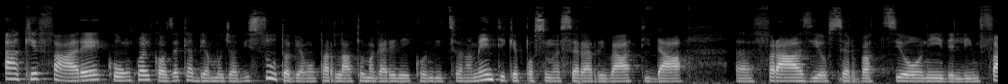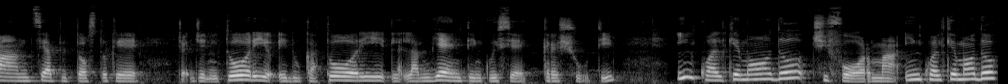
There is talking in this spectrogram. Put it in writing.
ha a che fare con qualcosa che abbiamo già vissuto. Abbiamo parlato magari dei condizionamenti che possono essere arrivati da eh, frasi, osservazioni dell'infanzia, piuttosto che cioè, genitori, educatori, l'ambiente in cui si è cresciuti. In qualche modo ci forma, in qualche modo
